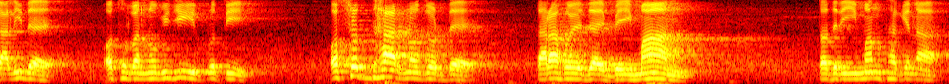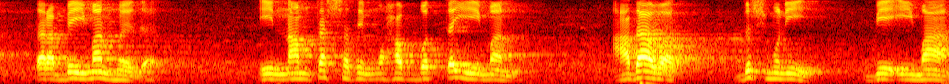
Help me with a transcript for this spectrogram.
গালি দেয় অথবা নবীজির প্রতি অশ্রদ্ধার নজর দেয়, তারা হয়ে যায় বেঈমান। তাদের ইমান থাকে না, তারা বেঈমান হয়ে যায়। এই নামটার সাথে মোহাব্বতটাই ইমান আদাওয়াত, দুশ্মনী বে ইমান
